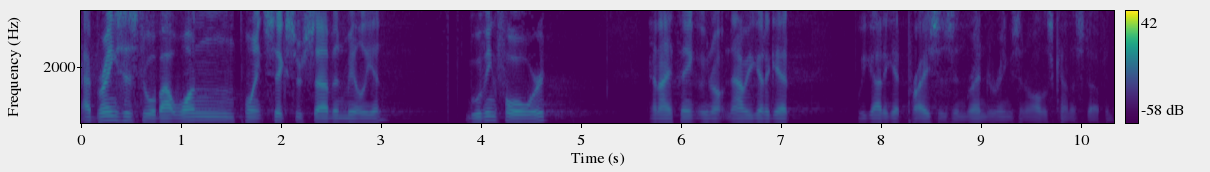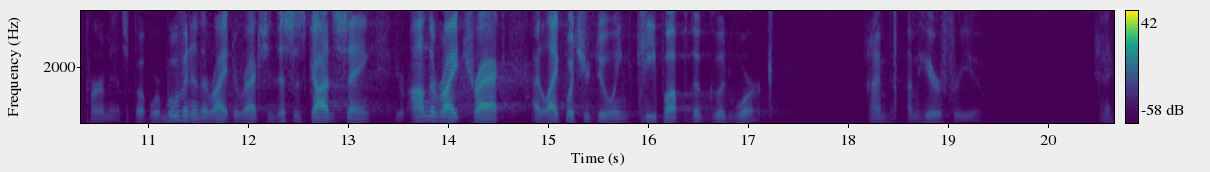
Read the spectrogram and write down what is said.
That brings us to about 1.6 or 7 million moving forward. And I think, you know, now we got to get we got to get prices and renderings and all this kind of stuff and permits. But we're moving in the right direction. This is God saying, You're on the right track. I like what you're doing. Keep up the good work. I'm, I'm here for you. Okay?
